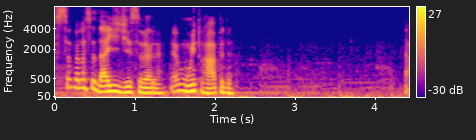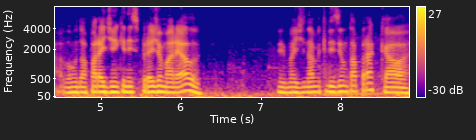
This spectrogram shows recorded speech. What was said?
Nossa, a velocidade disso, velho. É muito rápido. Tá, vamos dar uma paradinha aqui nesse prédio amarelo. Eu imaginava que eles iam estar tá pra cá,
